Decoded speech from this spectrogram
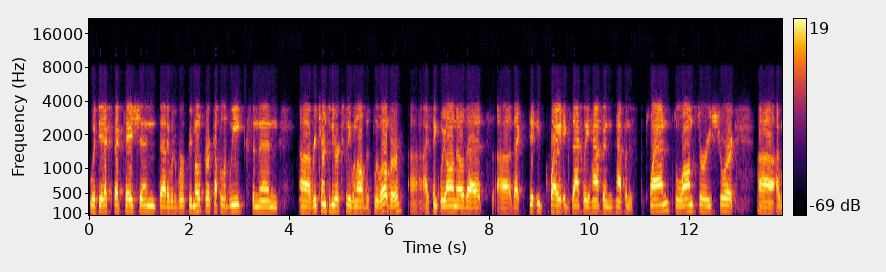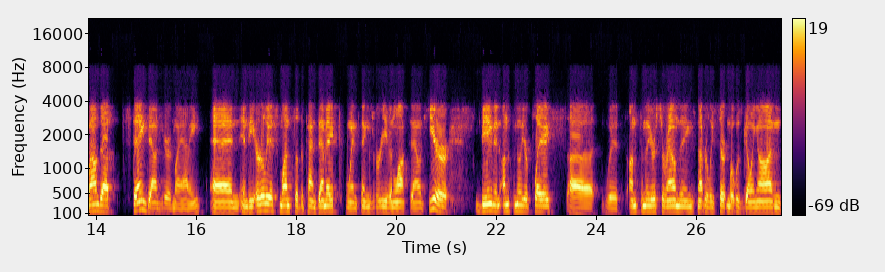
with the expectation that I would work remote for a couple of weeks and then uh, return to New York City when all this blew over. Uh, I think we all know that uh, that didn't quite exactly happen happen as planned. Long story short, uh, I wound up staying down here in Miami. And in the earliest months of the pandemic, when things were even locked down here, being in an unfamiliar place uh, with unfamiliar surroundings, not really certain what was going on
